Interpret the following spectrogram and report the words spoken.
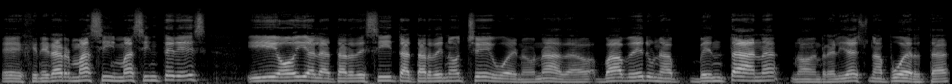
eh, generar más y más interés y hoy a la tardecita, tarde-noche, bueno, nada, va a haber una ventana, no, en realidad es una puerta,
